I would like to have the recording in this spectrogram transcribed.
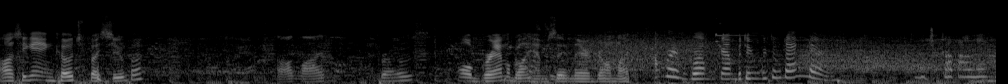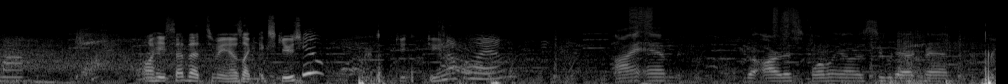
Oh, is he getting coached by Suba? online pros. Oh, Grandma Glam sitting there going like, I'm Grandma Glam, Grandma Ding Ding Dang Dang. Oh, he said that to me. I was like, excuse you? Do, do you know who I am? I am the artist formerly known as Super Derek Fan.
